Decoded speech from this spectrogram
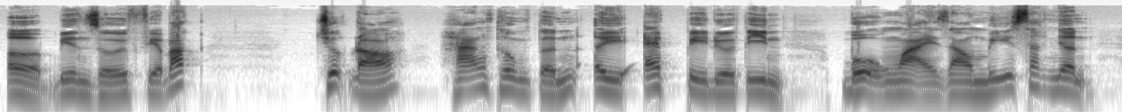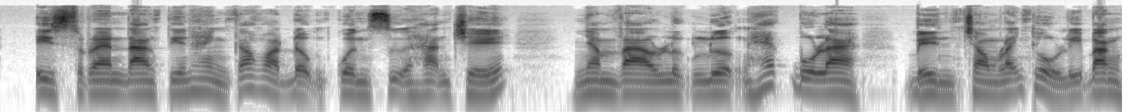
ở biên giới phía Bắc. Trước đó, hãng thông tấn AFP đưa tin Bộ Ngoại giao Mỹ xác nhận Israel đang tiến hành các hoạt động quân sự hạn chế nhằm vào lực lượng Hezbollah bên trong lãnh thổ Liban.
